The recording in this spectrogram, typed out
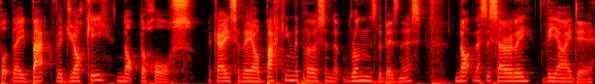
but they back the jockey, not the horse. Okay, so they are backing the person that runs the business, not necessarily the idea.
